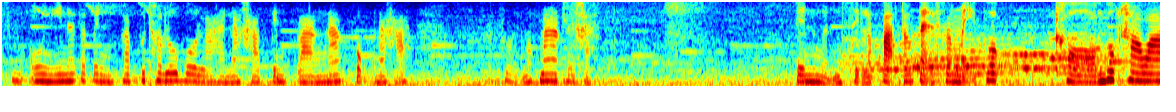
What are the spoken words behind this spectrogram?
ส่วนองค์นี้น่าจะเป็นพระพุทธรูปโบราณนะคะ เป็นปรางนาคปกนะคะ สวยมากๆเลยค่ะ เป็นเหมือนศิลปะตั้งแต่สมัยพวกขอมพวกทาวา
